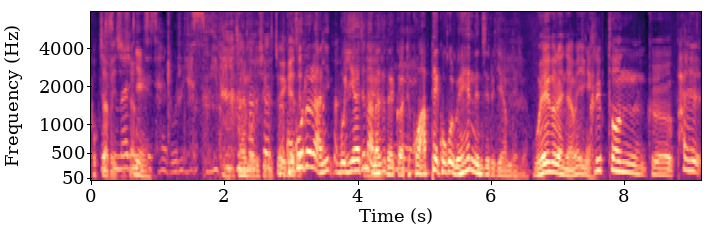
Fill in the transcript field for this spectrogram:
복잡해지죠. 말인지 예. 잘 모르겠습니다. 잘 모르시겠죠. 그거를 아니 뭐 이해하진 네. 않아도 될 것 같아요. 네. 그 앞에 그걸 왜 했는지를 이해하면 되죠. 왜 그랬냐면 이 예. 크립톤 그 8,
